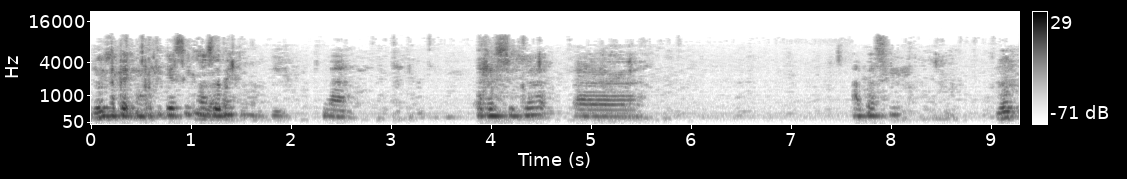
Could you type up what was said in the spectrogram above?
Ngerti ngerti gak sih maksudnya. Nah terus juga eh, apa sih? Jadi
